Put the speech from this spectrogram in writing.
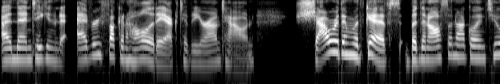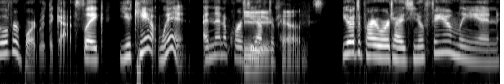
And then taking them to every fucking holiday activity around town, shower them with gifts, but then also not going too overboard with the gifts. Like you can't win. And then of course you, you have to can't you have to prioritize, you know, family and,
